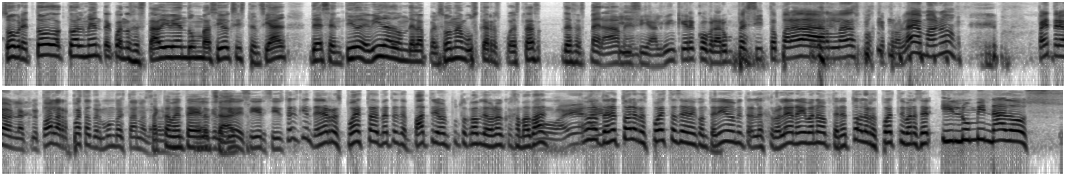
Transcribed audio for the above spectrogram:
sobre todo actualmente cuando se está viviendo un vacío existencial de sentido de vida donde la persona busca respuestas Y desesperadamente. si alguien quiere cobrar un pesito para darlas, pues qué problema, ¿no? Patreon. la- todas las respuestas del mundo están a la Exactamente es lo que les iba a Exacto. decir. Si ustedes quieren tener respuestas, métanse a patreon.com de bueno que jamás van. Oh, ahí- Ahí van a obtener todas las respuestas en el contenido. Mientras les scrollean ahí, van a obtener todas las respuestas y van a ser iluminados.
